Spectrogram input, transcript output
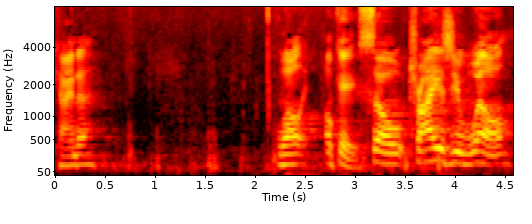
Kinda? Well, okay, so try as you will.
